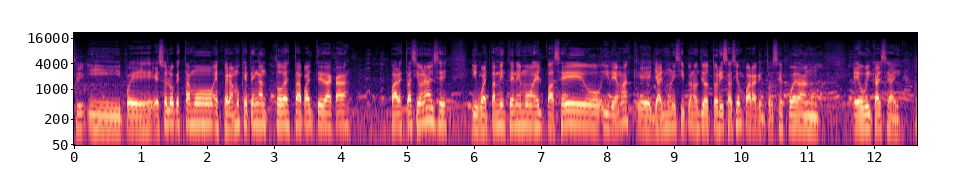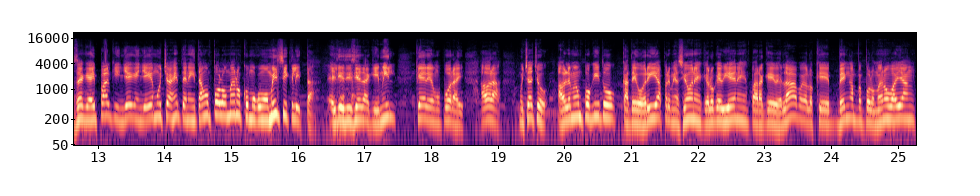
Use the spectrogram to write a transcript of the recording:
Sí. Y pues eso es lo que estamos, esperamos que tengan toda esta parte de acá para estacionarse. Igual también tenemos el paseo y demás, que ya el municipio nos dio autorización para que entonces puedan eh, ubicarse ahí. O sea que hay parking, lleguen, llegue mucha gente. Necesitamos por lo menos como, como mil ciclistas. El 17 aquí, mil queremos por ahí. Ahora, muchachos, hábleme un poquito, categorías, premiaciones, qué es lo que viene, para que, ¿verdad? Para que los que vengan, pues por lo menos vayan.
